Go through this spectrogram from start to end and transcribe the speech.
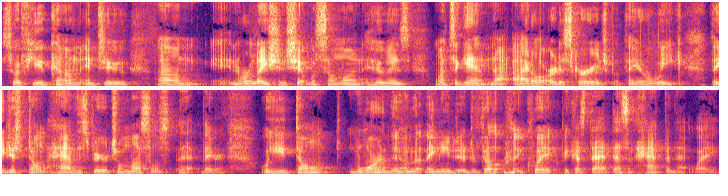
So if you come into um, in a relationship with someone who is once again not idle or discouraged, but they are weak, they just don't have the spiritual muscles there. Well, you don't warn them that they need to develop really quick because that doesn't happen that way.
